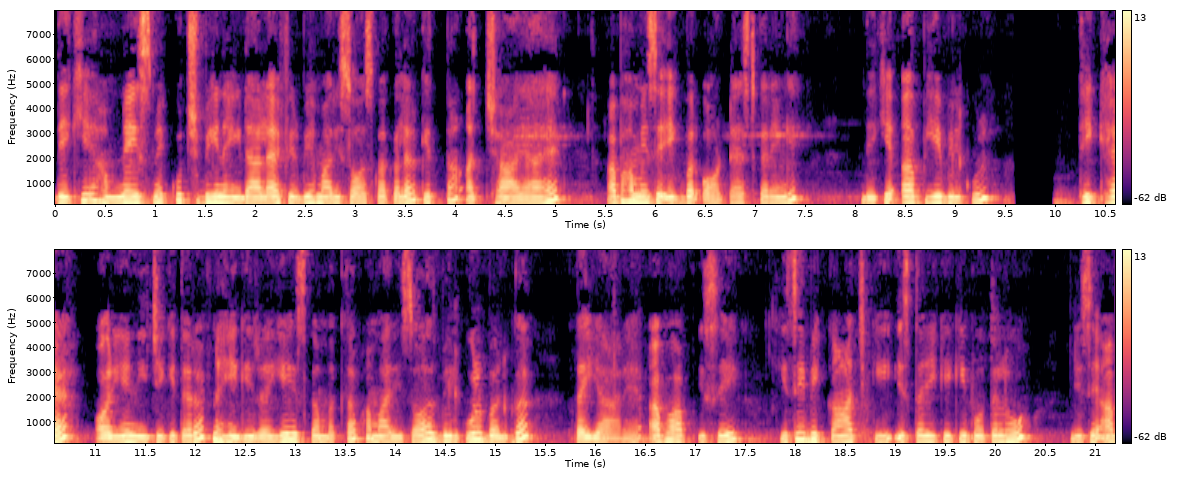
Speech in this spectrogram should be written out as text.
देखिए, हमने इसमें कुछ भी नहीं डाला है, फिर भी हमारी सॉस का कलर कितना अच्छा आया है। अब हम इसे एक बार और टेस्ट करेंगे। देखिए, अब ये बिल्कुल थिक है। और ये नीचे की तरफ़ नहीं गिर रही है। इसका मतलब हमारी सॉस बिल्कुल बनकर तैयार है। अब आप इसे किसी भी कांच की इस तरीके की बोतल हो, जिसे आप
